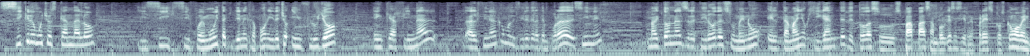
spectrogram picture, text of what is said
Sí creó mucho escándalo y sí, sí fue muy taquillera en Japón y de hecho influyó en que al final, al final como les diré, de la temporada de cine, McDonald's retiró de su menú el tamaño gigante de todas sus papas, hamburguesas y refrescos. ¿Cómo ven?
